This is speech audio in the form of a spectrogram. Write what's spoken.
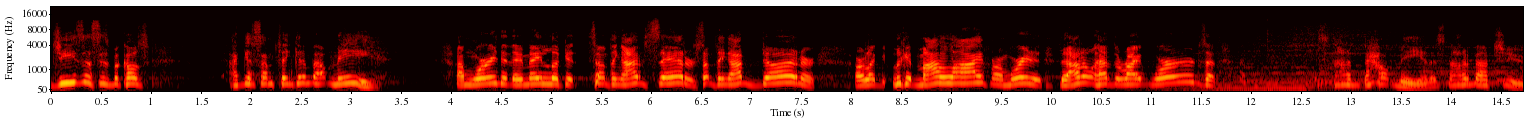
Jesus is because I guess I'm thinking about me. I'm worried that they may look at something I've said or something I've done or, or like look at my life or I'm worried that I don't have the right words. It's not about me and it's not about you.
